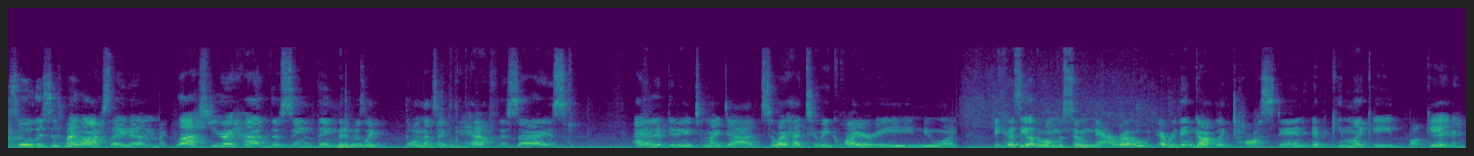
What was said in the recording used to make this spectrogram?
So this is my last item. Last year I had the same thing, but it was like the one that's like half the size. I ended up giving it to my dad, so I had to acquire a new one. Because the other one was so narrow, everything got like tossed in and it became like a bucket.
